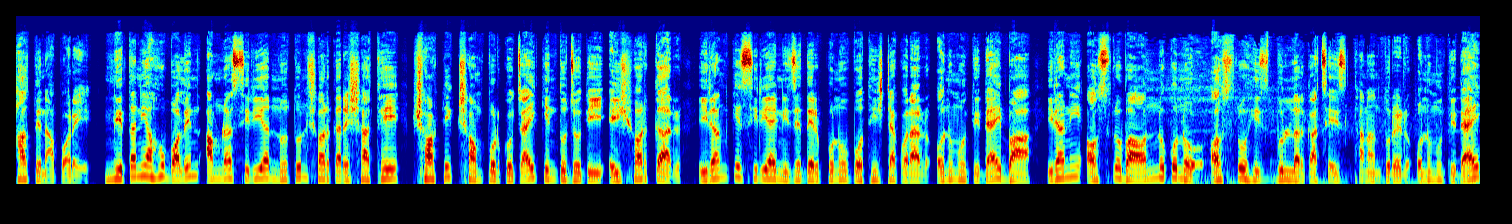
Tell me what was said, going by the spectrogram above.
হাতে না পড়ে। নেতানিয়াহু বলেন, আমরা সিরিয়ার নতুন সরকারের সাথে সঠিক সম্পর্ক চাই, কিন্তু যদি এই সরকার ইরানকে সিরিয়ায় নিজেদের পুনঃপ্রতিষ্ঠা করার অনুমতি দেয় বা ইরানি অস্ত্র বা অন্য কোনো অস্ত্র হিজবুল্লার কাছে স্থানান্তরের অনুমতি দেয়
